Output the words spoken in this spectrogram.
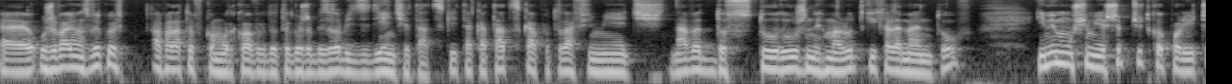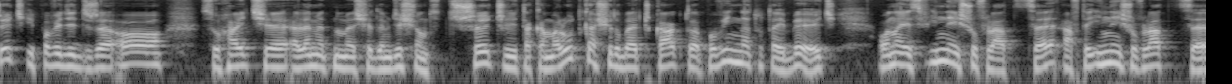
e, używają zwykłych aparatów komórkowych do tego, żeby zrobić zdjęcie tacki. Taka tacka potrafi mieć nawet do 100 różnych malutkich elementów i my musimy je szybciutko policzyć i powiedzieć, że o, słuchajcie, element numer 73, czyli taka malutka śrubeczka, która powinna tutaj być, ona jest w innej szufladce, a w tej innej szufladce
